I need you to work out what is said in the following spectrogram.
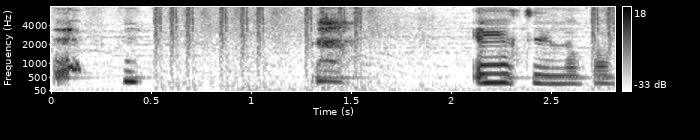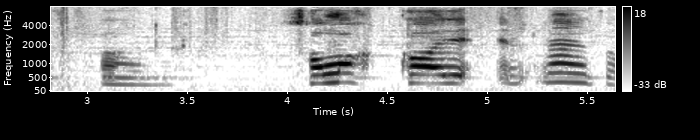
Elisiyle kaç kaldı. Salak kale nerede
